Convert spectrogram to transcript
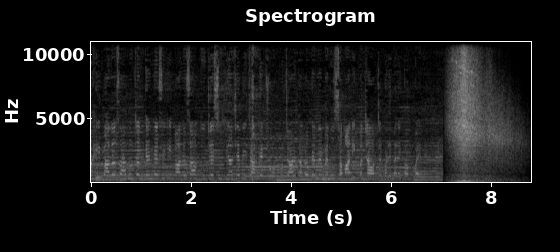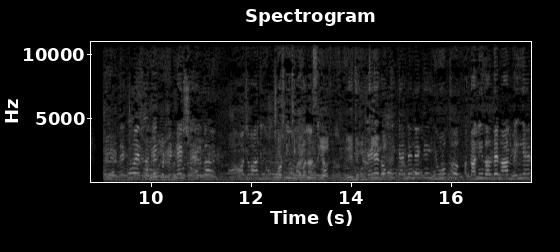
ਆਹੀ ਬਾਦਲ ਸਾਹਿਬ ਨੂੰ ਜਦ ਕਹਿੰਦੇ ਸੀ ਕਿ ਬਾਦਲ ਸਾਹਿਬ ਦੂਜੇ ਸੂਬਿਆਂ 'ਚ ਵੀ ਜਾ ਕੇ ਚੋਣ ਪ੍ਰਚਾਰ ਕਰ ਲਓ, ਕਹਿੰਦੇ ਮੈਨੂੰ ਸਮਾਂ ਨਹੀਂ, ਪੰਜਾਬ 'ਚ ਬੜੇ ਮੇਰੇ ਕੰਮ ਪਏ ਨੇ। ਦੇਖੋ, ਇਹ ਕੱਲੇ ਬਠਿੰਡੇ ਸ਼ਹਿਰ ਦਾ ਨੌਜਵਾਨ ਯੂਥ, ਛੋਟੀ ਉਮਰ ਵਾਲਾ ਸੀਗਾ। ਜਿਹੜੇ ਲੋਕੀ ਕਹਿੰਦੇ ਨੇ ਕਿ ਯੂਥ ਅਕਾਲੀ ਦਲ ਦੇ ਨਾਲ ਨਹੀਂ ਹੈ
